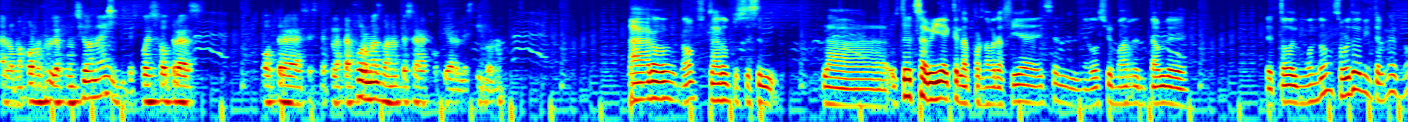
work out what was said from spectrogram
a lo mejor le funciona y después otras otras este, plataformas van a empezar a copiar el estilo, ¿no? Claro, no, pues claro, pues es el la usted sabía que la pornografía es el negocio más rentable de todo el mundo, sobre todo en internet, ¿no?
